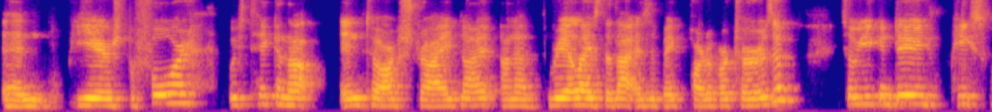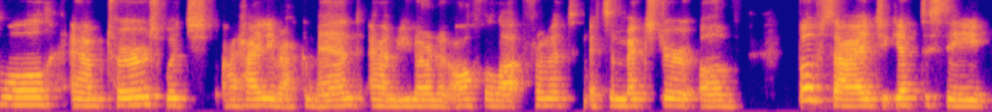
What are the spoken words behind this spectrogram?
in years before. We've taken that into our stride now, and I've realised that that is a big part of our tourism. So you can do peace wall um, tours, which I highly recommend. Um, you learn an awful lot from it. It's a mixture of both sides. You get to see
